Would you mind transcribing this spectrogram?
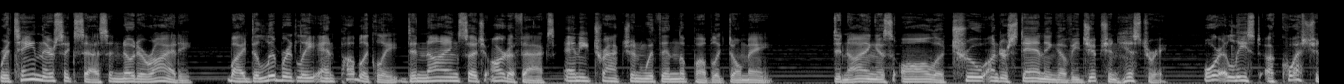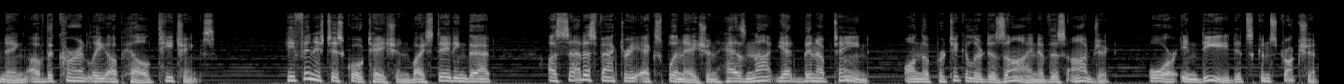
retained their success and notoriety by deliberately and publicly denying such artifacts any traction within the public domain. denying us all a true understanding of Egyptian history, or at least a questioning of the currently upheld teachings. He finished his quotation by stating that, a satisfactory explanation has not yet been obtained on the particular design of this object, or indeed its construction.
